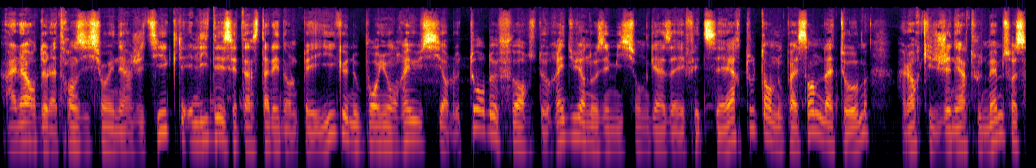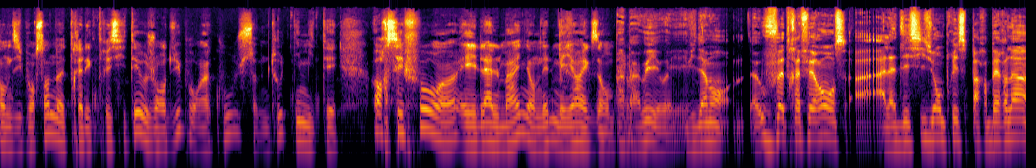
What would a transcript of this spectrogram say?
à l'heure de la transition énergétique, l'idée s'est installée dans le pays que nous pourrions réussir le tour de force de réduire nos émissions de gaz à effet de serre tout en nous passant de l'atome, alors qu'il génère tout de même 70% de notre électricité aujourd'hui pour un coût somme toute limité. Or, c'est faux, hein, et l'Allemagne en est le meilleur exemple. Ah bah oui, oui, évidemment. Vous faites référence à la décision prise par Berlin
